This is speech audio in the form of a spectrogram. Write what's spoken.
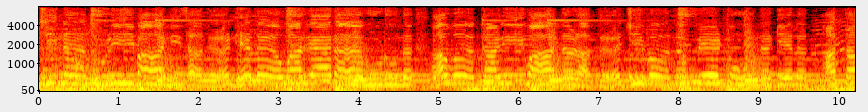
चिन धुळी बाणी झालं नेलं वाऱ्यानं उडून अवकाळी वादळात जीवन पेटून गेलं. आता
